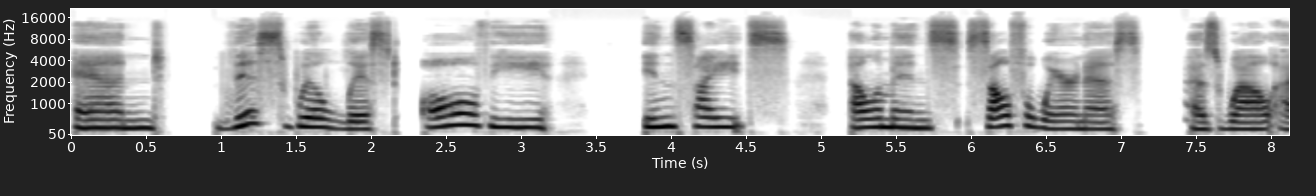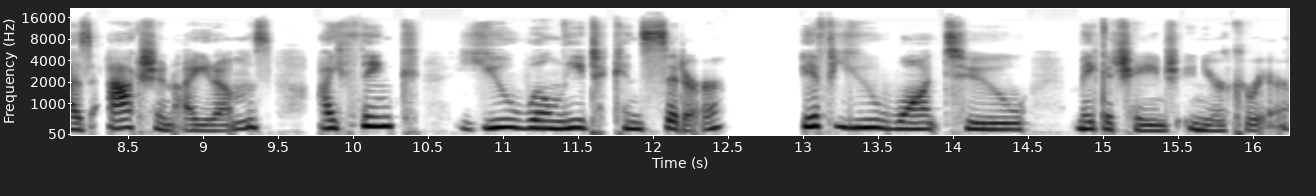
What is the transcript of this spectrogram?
And this will list all the insights, elements, self awareness, as well as action items I think you will need to consider if you want to make a change in your career.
